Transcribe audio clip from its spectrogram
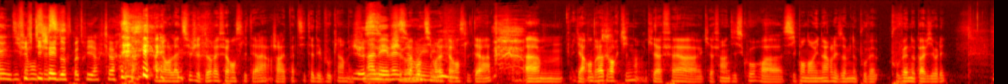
a une différence. Fifty Shades aussi. of Patriarcat. Alors là-dessus, j'ai deux références littéraires. J'arrête pas de citer des bouquins, mais je Yes. suis, Ah, mais je suis vas-y, vraiment mais- team référence littéraire. Euh, Il y a Andrea Dworkin qui a fait, euh, qui a fait un discours euh, Si pendant une heure les hommes ne pouvaient, pouvaient ne pas violer.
